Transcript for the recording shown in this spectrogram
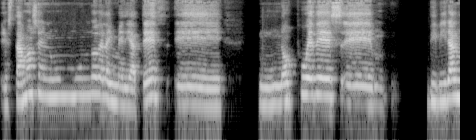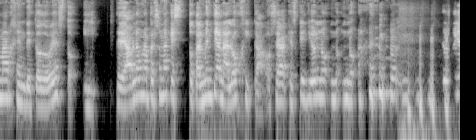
estamos en un mundo de la inmediatez, eh, no puedes eh, vivir al margen de todo esto y te habla una persona que es totalmente analógica, o sea, que es que yo no, no, no yo soy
